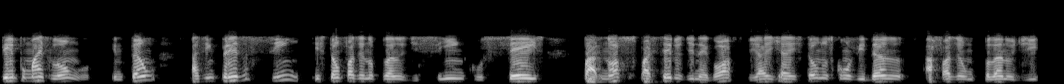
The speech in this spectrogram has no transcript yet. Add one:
tempo mais longo. Então, as empresas sim estão fazendo planos de cinco, seis. Nossos parceiros de negócio já, já estão nos convidando a fazer um plano de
